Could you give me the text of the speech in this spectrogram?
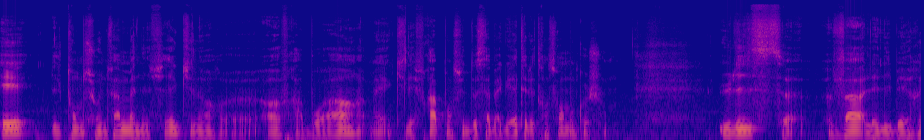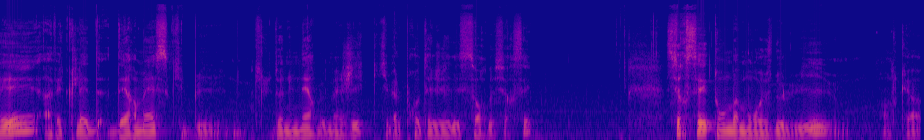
et ils tombent sur une femme magnifique qui leur offre à boire, mais qui les frappe ensuite de sa baguette et les transforme en cochons. Ulysse va les libérer avec l'aide d'Hermès qui, lui donne une herbe magique qui va le protéger des sorts de Circé. Circé tombe amoureuse de lui, en tout cas,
